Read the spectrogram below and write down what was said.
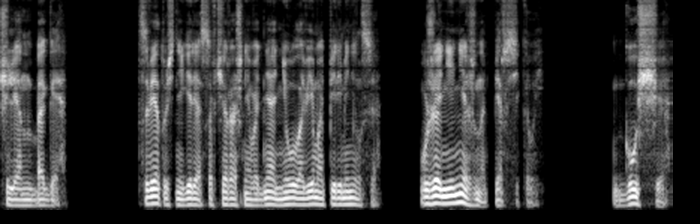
член БГ. Цвет у снегиря со вчерашнего дня неуловимо переменился. Уже не нежно-персиковый. Гуще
